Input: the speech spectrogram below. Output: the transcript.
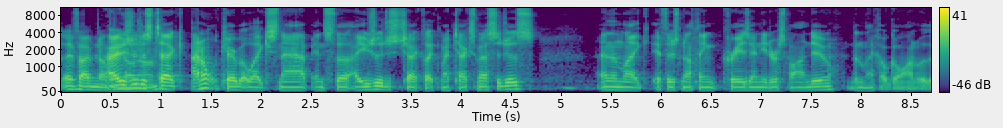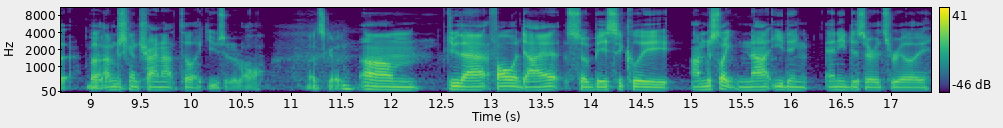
if I've nothing, I usually just on. check. I don't care about like Snap, and stuff. I usually just check like my text messages, and then like if there's nothing crazy I need to respond to, then like I'll go on with it. But I'm just gonna try not to like use it at all. That's good. Um, do that. Follow a diet. So basically, I'm just like not eating any desserts really,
